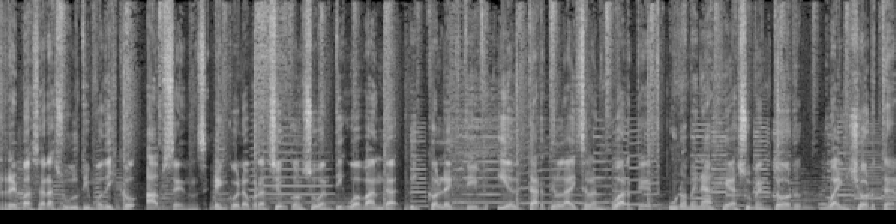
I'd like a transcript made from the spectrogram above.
Repasará su último disco Absence en colaboración con su antigua banda E Collective y el Turtle Island Quartet, un homenaje a su mentor Wayne Shorter.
